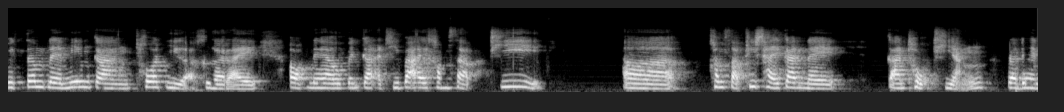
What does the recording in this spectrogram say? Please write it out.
victim blaming การโทษเหยื่อคืออะไร ออกแนวเป็นการอธิบายคำศัพท์ที่ คำศัพท์ที่ใช้กันในการถกเถียงประเด็น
